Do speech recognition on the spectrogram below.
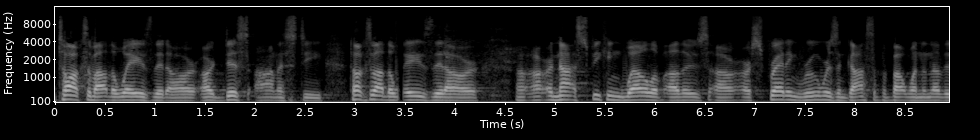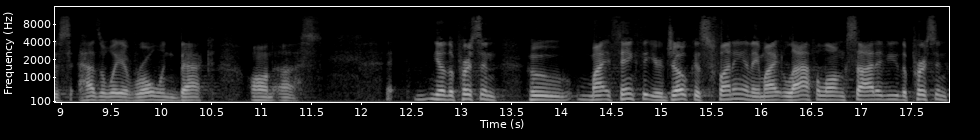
talks about the ways that our, our dishonesty, talks about the ways that our Uh, are not speaking well of others, are, are spreading rumors and gossip about one another, has a way of rolling back on us. You know, the person who might think that your joke is funny and they might laugh alongside of you, the person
